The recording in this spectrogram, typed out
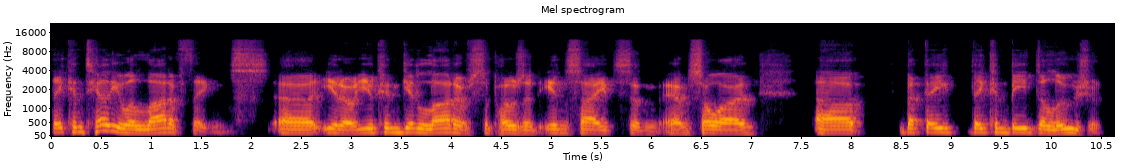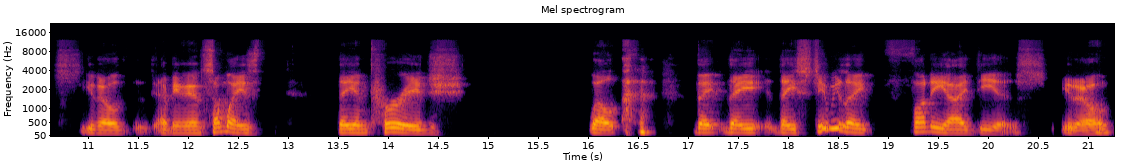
they can tell you a lot of things. Uh, you know, you can get a lot of supposed insights and and so on. Uh, but they they can be delusions. You know, I mean, in some ways, they encourage well they they they stimulate funny ideas you know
